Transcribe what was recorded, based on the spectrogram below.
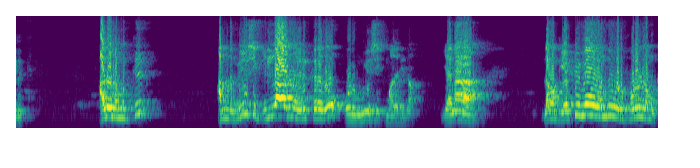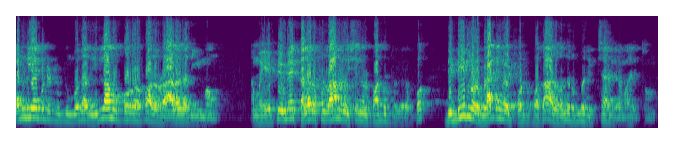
இருக்கு. அது நமக்கு அந்த மியூசிக் இல்லாம இருக்கிறதும் ஒரு மியூசிக் மாதிரி தான் ஏன்னா நமக்கு எப்பயுமே வந்து ஒரு பொருள் நம்ம கண்ணிலே பட்டுட்டு இருக்கும்போது அது இல்லாம போகிறப்போ அதோட அழகு அதிகமாகும். நம்ம எப்பயுமே கலர்ஃபுல்லான விஷயங்கள் பார்த்துட்டு இருக்கிறப்போ திடீர்னு ஒரு பிளாக் அண்ட் ஒயிட் போட்டு பார்த்தா அது வந்து ரொம்ப ரிச்சா இருக்கிற மாதிரி தோணும்.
